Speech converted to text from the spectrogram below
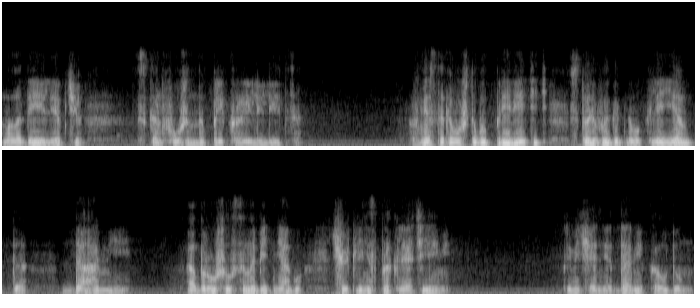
Молодые лепче сконфуженно прикрыли лица. Вместо того, чтобы приветить столь выгодного клиента, Дами обрушился на беднягу чуть ли не с проклятиями. Примечание. Дами колдун.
